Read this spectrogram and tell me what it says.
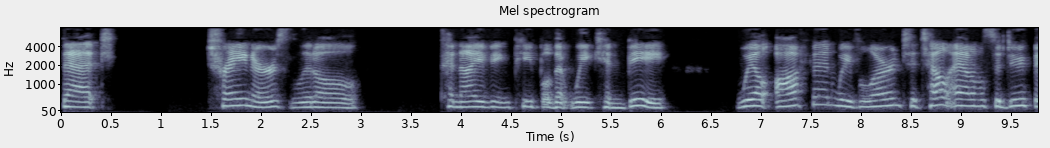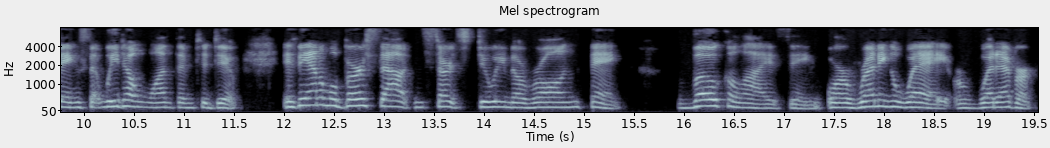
that trainers, little conniving people that we can be, will often, we've learned to tell animals to do things that we don't want them to do. If the animal bursts out and starts doing the wrong thing, vocalizing or running away or whatever,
